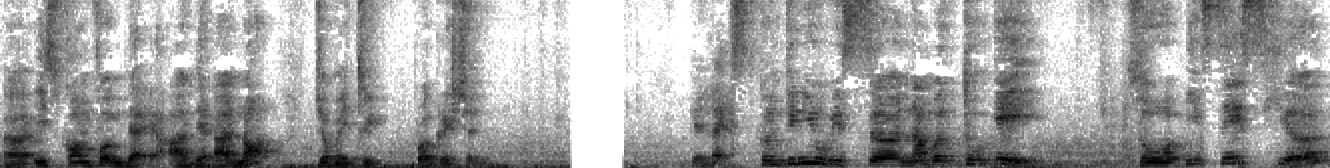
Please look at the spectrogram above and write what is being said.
uh, it's confirmed that they are not geometric progression. Okay let's continue with uh, number 2a so it says here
